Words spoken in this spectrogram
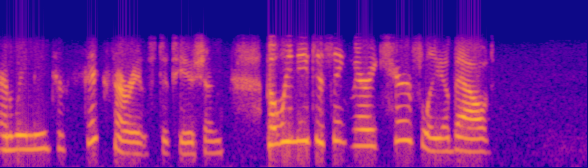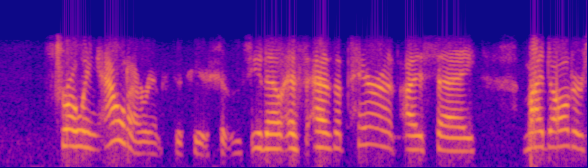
And we need to fix our institutions, but we need to think very carefully about throwing out our institutions. You know, as as a parent, I say, my daughter's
